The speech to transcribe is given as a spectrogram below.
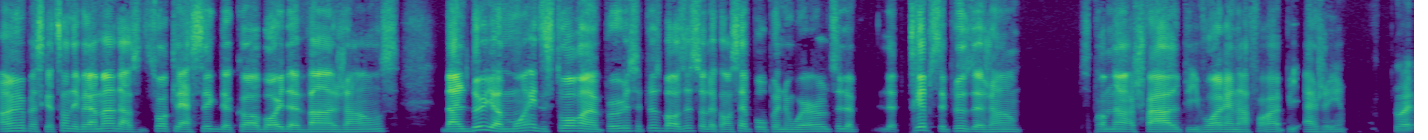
1 parce que, tu sais, on est vraiment dans une histoire classique de cowboy, de vengeance. Dans le 2, il y a moins d'histoire un peu. C'est plus basé sur le concept open world. le, trip, c'est plus de genre se promener en cheval, puis voir une affaire, puis agir. Ouais.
